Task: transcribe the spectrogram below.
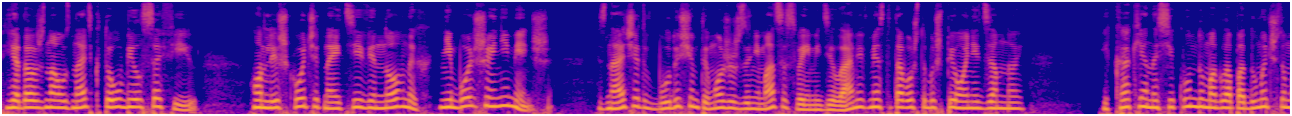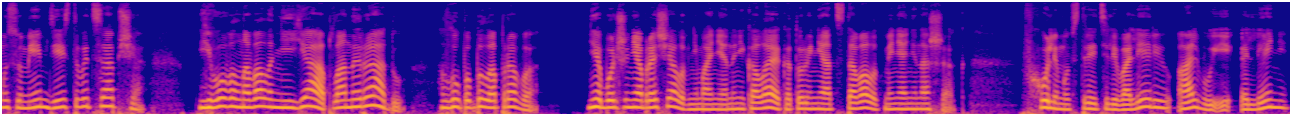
Я должна узнать, кто убил Софию. Он лишь хочет найти виновных, не больше и не меньше. Значит, в будущем ты можешь заниматься своими делами, вместо того, чтобы шпионить за мной». И как я на секунду могла подумать, что мы сумеем действовать сообща? Его волновала не я, а планы Раду. Лупа была права. Я больше не обращала внимания на Николая, который не отставал от меня ни на шаг. В холле мы встретили Валерию, Альву и Элени,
